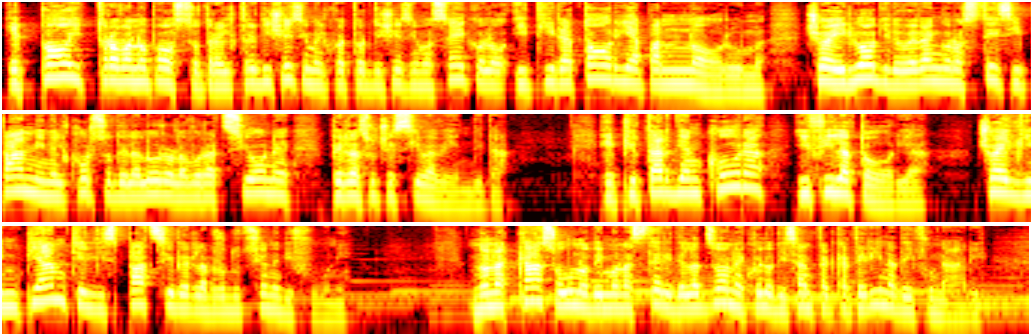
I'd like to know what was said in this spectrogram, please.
e poi trovano posto tra il XIII e il XIV secolo i tiratoria pannorum, cioè i luoghi dove vengono stesi i panni nel corso della loro lavorazione per la successiva vendita. E più tardi ancora i filatoria, cioè gli impianti e gli spazi per la produzione di funi. Non a caso uno dei monasteri della zona è quello di Santa Caterina dei Funari,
